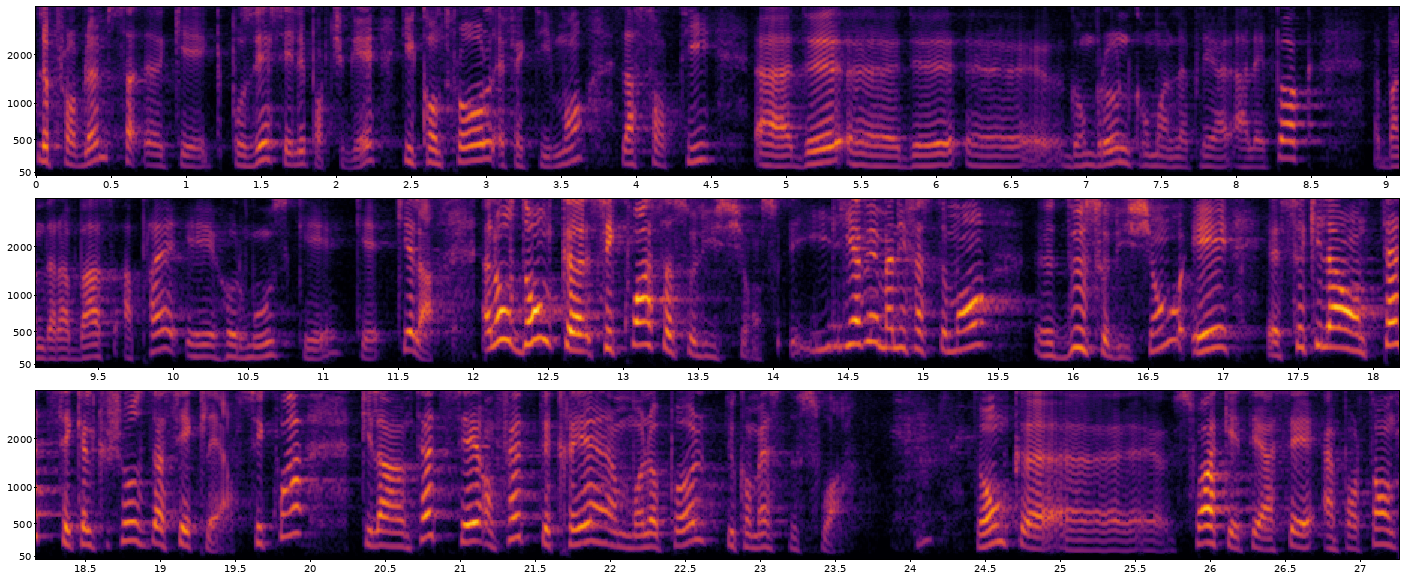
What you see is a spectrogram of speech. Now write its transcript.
le problème qui est posé, c'est les Portugais qui contrôlent effectivement la sortie de, de Gombrone, comme on l'appelait à l'époque, Bandar Abbas après et Hormuz qui est, là. Alors donc, euh, c'est quoi sa solution? Il y avait manifestement euh, deux solutions et euh, ce qu'il a en tête, c'est quelque chose d'assez clair. C'est quoi qu'il a en tête? C'est en fait de créer un monopole du commerce de soie. Donc, soie qui était assez importante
